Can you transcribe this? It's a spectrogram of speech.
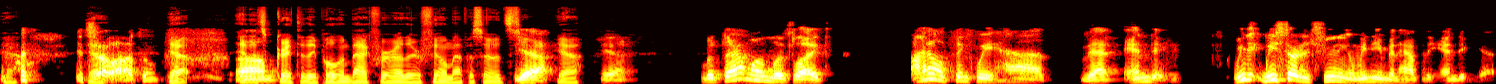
Yeah. it's yeah. so awesome. Yeah. And um, it's great that they pull him back for other film episodes. Yeah. Yeah. Yeah. But that one was like, I don't think we had that ending. We we started shooting and we didn't even have the ending yet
